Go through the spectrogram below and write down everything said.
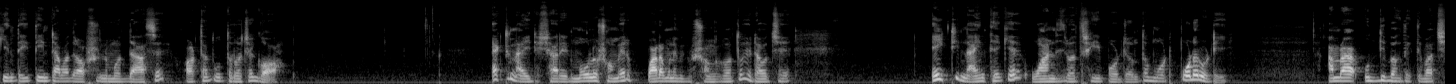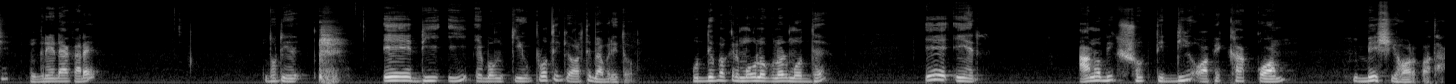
কিন্তু এই তিনটা আমাদের অপশনের মধ্যে আছে, অর্থাৎ উত্তর হচ্ছে গ। একটা নাইট সারির মৌল সময়ের পারমাণবিক সংখ্যা কত এটা হচ্ছে এইটটি নাইন থেকে ওয়ান জিরো থ্রি পর্যন্ত মোট পনেরোটি। আমরা উদ্দীপক দেখতে পাচ্ছি, গ্রেড আকারে দুটি এ ডিই এবং কিউ প্রতীকী অর্থে ব্যবহৃত। উদ্দীপকের মৌলগুলোর মধ্যে এ এর আণবিক শক্তি ডি অপেক্ষা কম বেশি হওয়ার কথা।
